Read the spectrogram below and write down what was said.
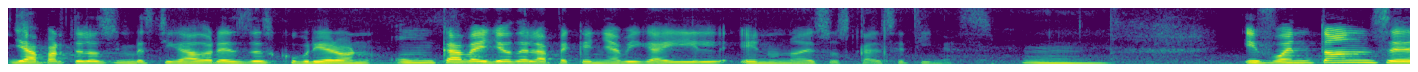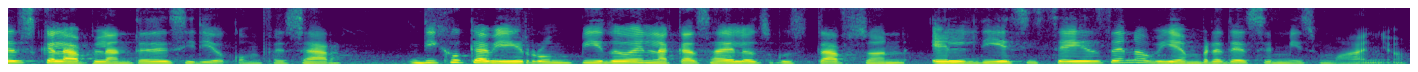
Y aparte los investigadores descubrieron un cabello de la pequeña Abigail en uno de sus calcetines. Mm. Y fue entonces que la planta decidió confesar. Dijo que había irrumpido en la casa de los Gustafsson el 16 de noviembre de ese mismo año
